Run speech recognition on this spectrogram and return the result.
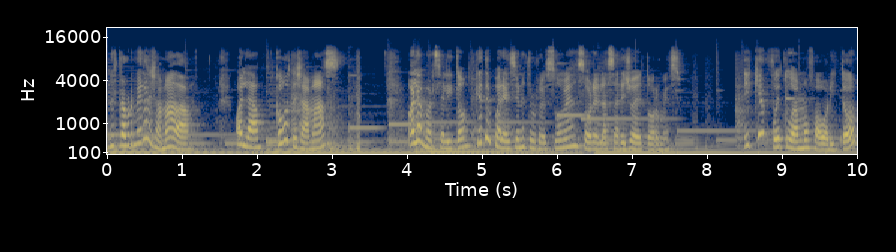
Nuestra primera llamada. Hola, ¿cómo te llamas? Hola Marcelito, ¿qué te parece nuestro resumen sobre el lazarillo de Tormes? ¿Y quién fue tu amo favorito?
